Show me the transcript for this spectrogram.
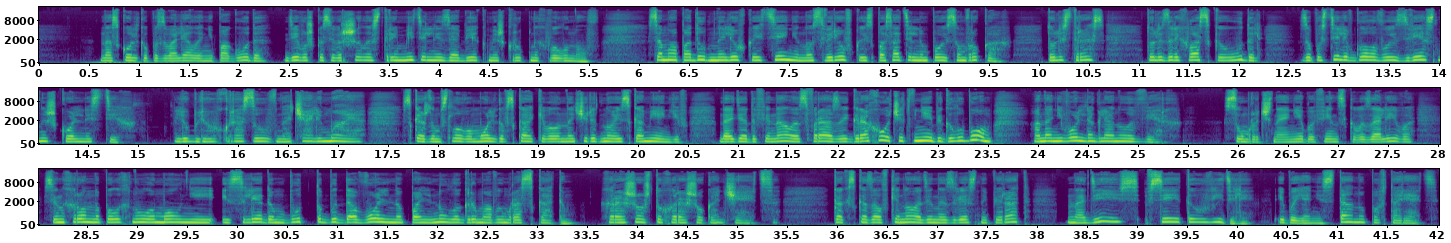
Насколько позволяла непогода, девушка совершила стремительный забег меж крупных валунов. Сама подобная легкой тени, но с веревкой и спасательным поясом в руках. То ли стресс, то ли залихватская удаль запустили в голову известный школьный стих. «Люблю грозу в начале мая». С каждым словом Ольга вскакивала на очередной из каменьев. Дойдя до финала с фразой «грохочет в небе голубом», она невольно глянула вверх. Сумрачное небо Финского залива синхронно полыхнуло молнией и следом будто бы довольно пальнуло громовым раскатом. Хорошо, что хорошо кончается. Как сказал в кино один известный пират, «Надеюсь, все это увидели, ибо я не стану повторять».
